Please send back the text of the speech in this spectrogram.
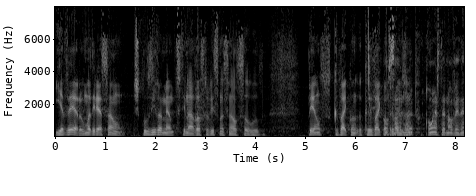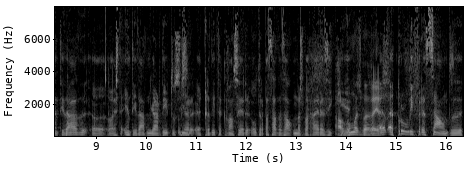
e haver uma direção exclusivamente destinada ao Serviço Nacional de Saúde, penso que vai, que vai contribuir seja, muito. Com esta nova identidade, ou esta entidade, melhor dito, o senhor Sim. acredita que vão ser ultrapassadas algumas barreiras e que algumas barreiras. A, a proliferação de uh,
